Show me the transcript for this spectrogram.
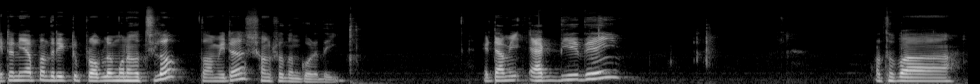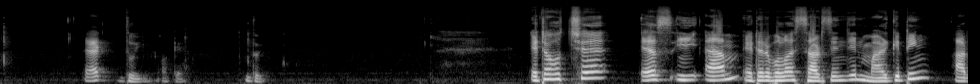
এটা নিয়ে আপনাদের একটু প্রবলেম মনে হচ্ছিল, তো আমি এটা সংশোধন করে দিই। এটা আমি এক দিয়ে দেই, অথবা এক, দুই ওকে দুই। এটা হচ্ছে এসইএম এটার বলা হয় সার্চ ইঞ্জিন মার্কেটিং, আর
